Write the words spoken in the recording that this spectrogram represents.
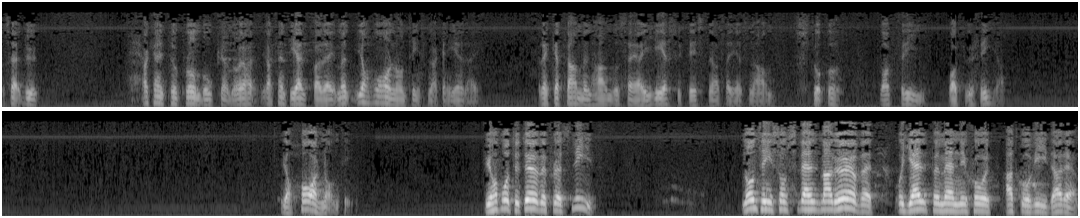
och säger du jag kan inte ta upp plånboken och jag, jag kan inte hjälpa dig men jag har någonting som jag kan ge dig räcka fram en hand och säga i Jesu Kristi Nazarens namn stå upp var fri var befriad. Jag har någonting. Vi har fått ett överflödsliv. Någonting som svämmar över och hjälper människor att gå vidare.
